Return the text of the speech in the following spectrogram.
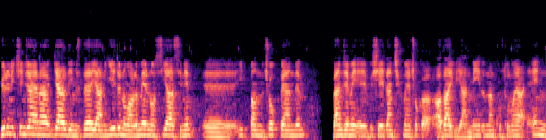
Günün ikinci ayağına geldiğimizde yani 7 numaralı Merino Siyasi'nin e, itmanını çok beğendim. Bence e, şeyden çıkmaya çok aday yani Maiden'dan kurtulmaya en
